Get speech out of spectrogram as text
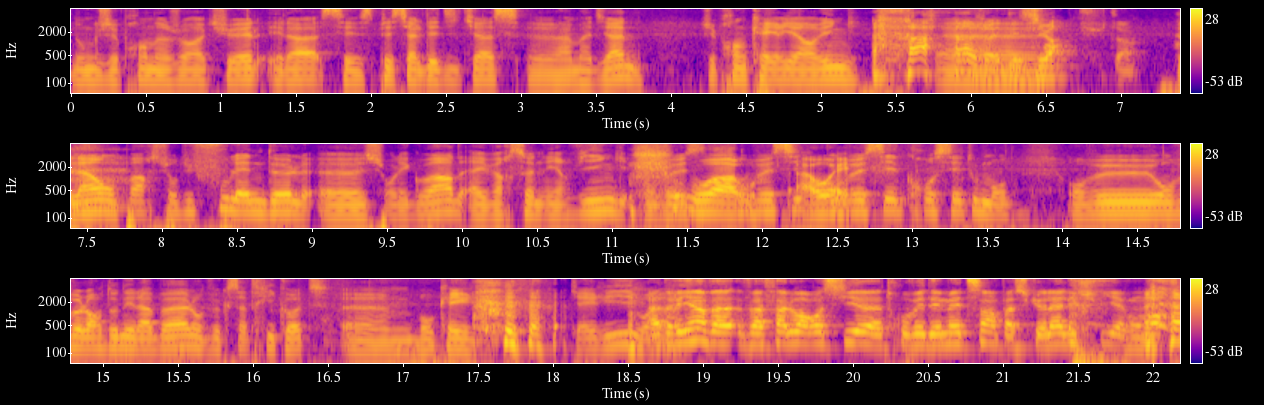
donc je vais prendre un joueur actuel et là c'est spécial dédicace euh, à Madiane je vais prendre Kyrie Irving Ah, j'aurais été Euh, sûr. Putain. Là, on part sur du full handle euh, sur les guards, Iverson, Irving. On veut, Waouh. on veut essayer, Ah ouais. on veut essayer de crosser tout le monde. On veut, on veut leur donner la balle, on veut que ça tricote. Euh, bon, Kyrie, Kyrie voilà. Adrien, va, va falloir aussi euh, trouver des médecins parce que là, les chevilles, elles vont morfler.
